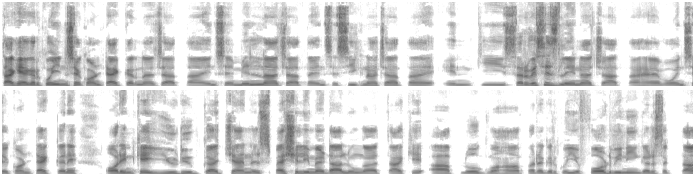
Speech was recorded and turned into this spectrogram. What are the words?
تاکہ اگر کوئی ان سے کانٹیکٹ کرنا چاہتا ہے ان سے ملنا چاہتا ہے ان سے سیکھنا چاہتا ہے ان کی سروسز لینا چاہتا ہے وہ ان سے کانٹیکٹ کریں۔ اور ان کے یوٹیوب کا چینل اسپیشلی میں ڈالوں گا تاکہ آپ لوگ وہاں پر اگر کوئی افورڈ بھی نہیں کر سکتا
